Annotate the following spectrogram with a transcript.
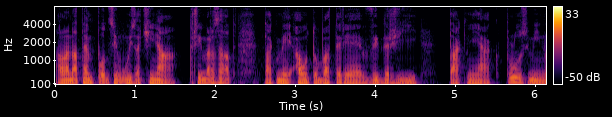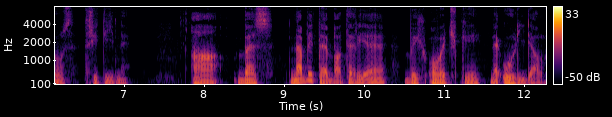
ale na ten podzim už začíná přimrzat, tak mi autobaterie vydrží tak nějak plus minus tři týdny. A bez nabité baterie bych ovečky neuhlídal.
